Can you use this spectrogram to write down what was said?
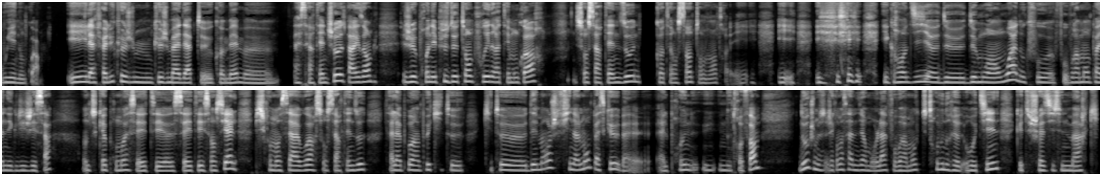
oui et non quoi. Et il a fallu que je, que je m'adapte quand même certaines choses. Par exemple, je prenais plus de temps pour hydrater mon corps sur certaines zones. Quand tu es enceinte, ton ventre et, et, et, grandit euh, de, de, mois en mois. Donc, faut, faut vraiment pas négliger ça. En tout cas, pour moi, ça a été, ça a été essentiel. Puis je commençais à avoir sur certaines zones, tu as la peau un peu qui te, qui te démange finalement parce que bah, elle prend une, une autre forme. Donc, j'ai commencé à me dire, bon, là, il faut vraiment que tu trouves une routine, que tu choisisses une marque,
